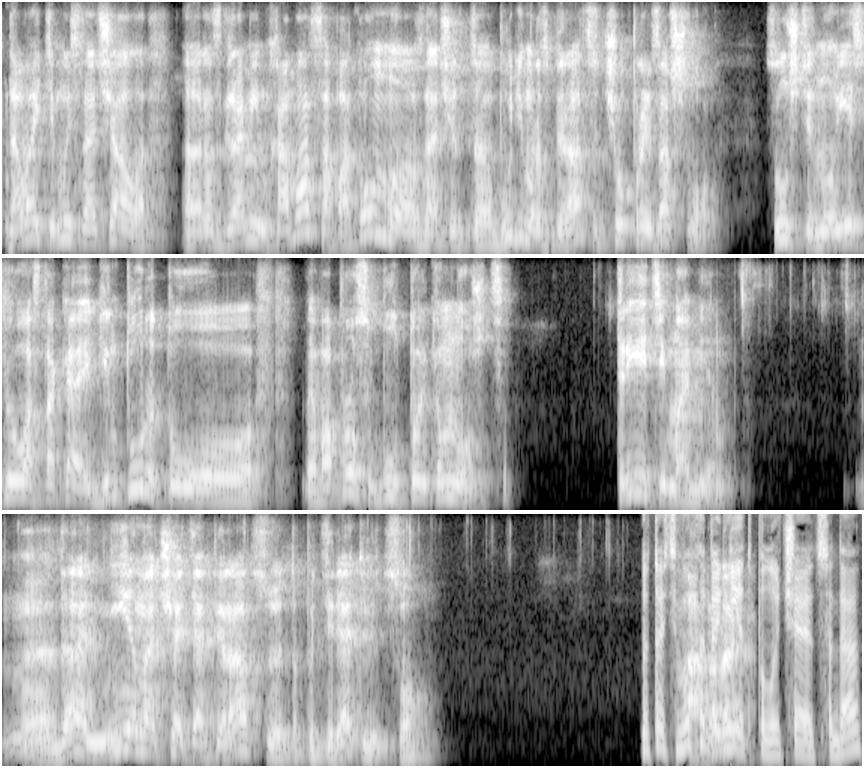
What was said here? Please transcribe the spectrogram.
Давайте мы сначала э, разгромим Хамас, а потом, э, значит, э, будем разбираться, что произошло. Слушайте, но если у вас такая агентура, то вопросы будут только множиться. Третий момент – да, не начать операцию – это потерять лицо. Ну, то есть выхода а, нет, получается, да?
